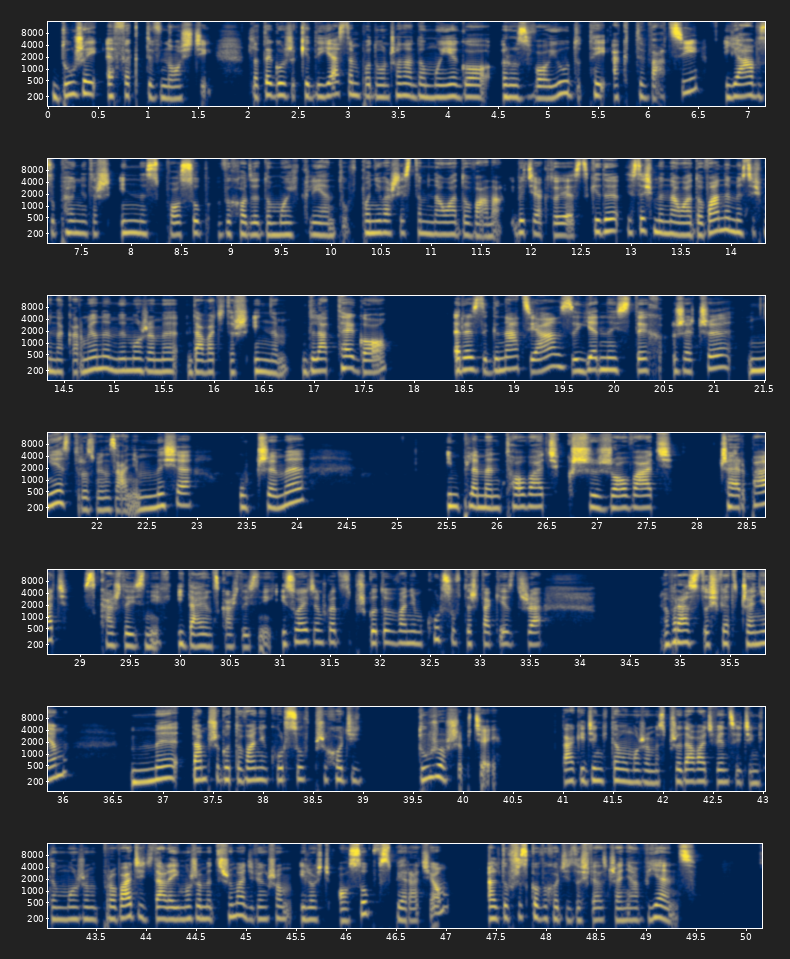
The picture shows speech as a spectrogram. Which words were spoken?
dużej efektywności. Dlatego, że kiedy ja jestem podłączona do mojego rozwoju, do tej aktywacji, ja w zupełnie też inny sposób wychodzę do moich klientów, ponieważ jestem naładowana. I wiecie, jak to jest? Kiedy jesteśmy naładowane, my jesteśmy nakarmione, my możemy dawać też innym. Dlatego rezygnacja z jednej z tych rzeczy nie jest rozwiązaniem. My się uczymy implementować, krzyżować, czerpać z każdej z nich i dając każdej z nich. I słuchajcie, na przykład z przygotowywaniem kursów też tak jest, że wraz z doświadczeniem my, tam przygotowanie kursów przychodzi dużo szybciej. Tak, i dzięki temu możemy sprzedawać więcej, dzięki temu możemy prowadzić dalej, możemy trzymać większą ilość osób, wspierać ją, ale to wszystko wychodzi z doświadczenia, więc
